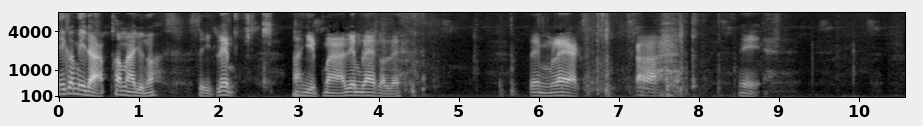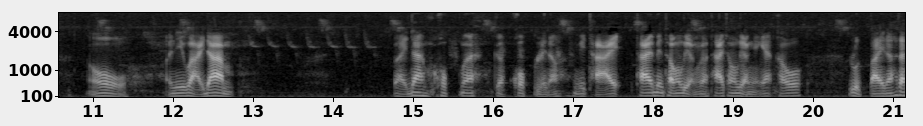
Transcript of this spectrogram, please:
นี้ก็มีดาบเข้ามาอยู่เนาะสี่เล่มอะหยิบมาเล่มแรกก่อนเลย เล่มแรกอ่านี่ โอ้ อันนี้หวายด้าม หวายด้ามครบมาเกือบครบเลยเนาะมีท้ายท้ายเป็นทองเหลืองแล้วท้ายทองเหลืองอย่างเงี้ยเขาหลุดไปนะถ้า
